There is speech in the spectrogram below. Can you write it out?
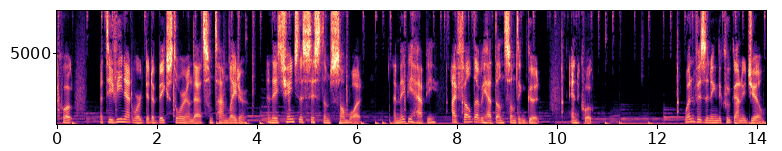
Quote, A TV network did a big story on that sometime later, and they changed the system somewhat and made me happy. I felt that we had done something good. End quote. When visiting the Cook County jail,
